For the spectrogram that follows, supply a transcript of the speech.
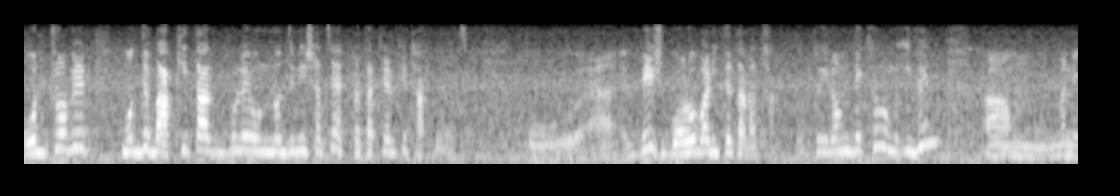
ওয়ার্ড্রবের মধ্যে বাকি তাক বলে অন্য জিনিস আছে, একটা তাকে আর কি ঠাকুর আছে। তো বেশ বড় বাড়িতে তারা থাকতো। তো এরম দেখেও ইভেন মানে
